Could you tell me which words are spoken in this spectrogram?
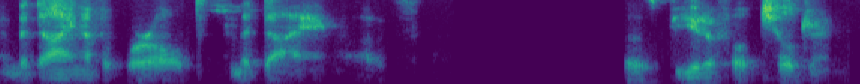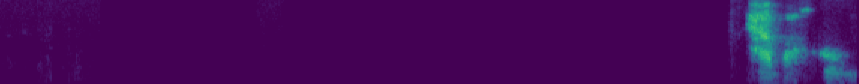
and the dying of the world and the dying those beautiful children. Have a home.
